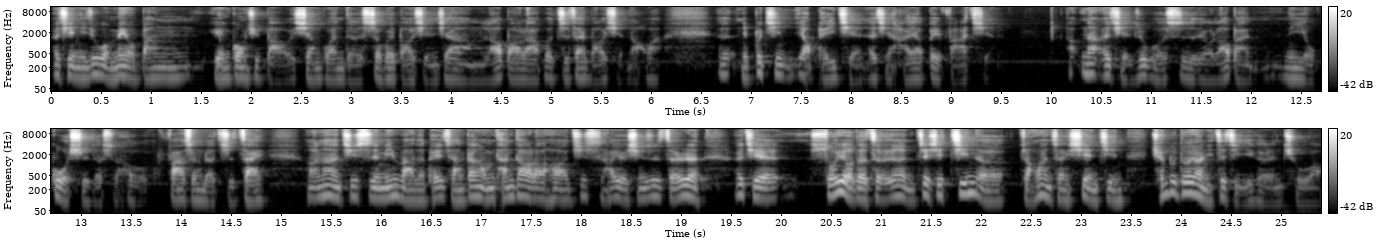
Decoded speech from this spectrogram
而且你如果没有帮员工去保相关的社会保险，像劳保啦或职灾保险的话，呃，你不仅要赔钱，而且还要被罚钱。好，那而且如果是有老板你有过失的时候发生了职灾啊，那其实民法的赔偿，刚刚我们谈到了哈，其实还有刑事责任，而且。所有的责任，这些金额转换成现金，全部都要你自己一个人出哦，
